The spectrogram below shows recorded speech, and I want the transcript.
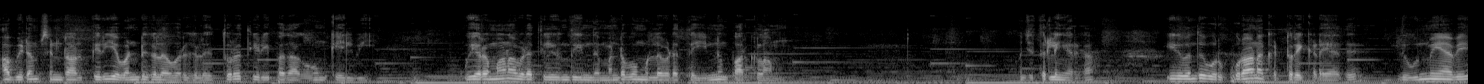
அவ்விடம் சென்றால் பெரிய வண்டுகள் அவர்களை துரத்தி அடிப்பதாகவும் கேள்வி. உயரமான விடத்திலிருந்து இந்த மண்டபம் உள்ள விடத்தை இன்னும் பார்க்கலாம். கொஞ்சம் த்ரில்லிங்காக இருக்கா இது வந்து ஒரு புராண கட்டுரை கிடையாது. இது உண்மையாகவே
